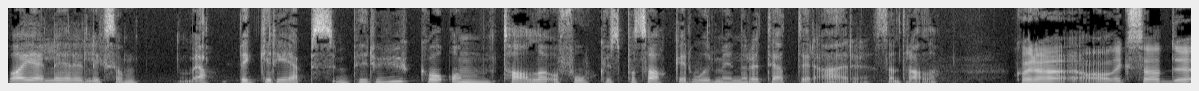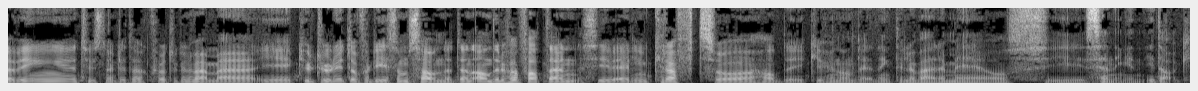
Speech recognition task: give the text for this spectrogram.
hva gjelder liksom ja, begrepsbruk og omtale og fokus på saker hvor minoriteter er sentrale. Kåra Alexa Døving, tusen hjertelig takk for at du kunne være med i Kulturnytt. Og for de som savnet den andre forfatteren, Siv Ellen Kraft, så hadde ikke hun anledning til å være med oss i sendingen i dag.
